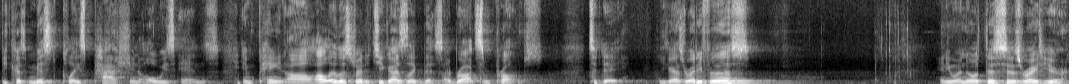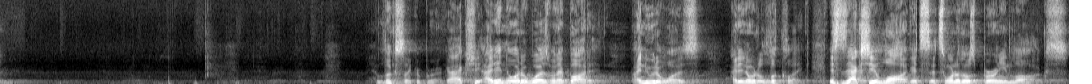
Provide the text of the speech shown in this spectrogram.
Because misplaced passion always ends in pain. I'll, I'll illustrate it to you guys like this. I brought some props today. You guys ready for this? Anyone know what this is right here? It looks like a brick. Actually, I didn't know what it was when I bought it. I knew what it was. I didn't know what it looked like. This is actually a log. It's, it's one of those burning logs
